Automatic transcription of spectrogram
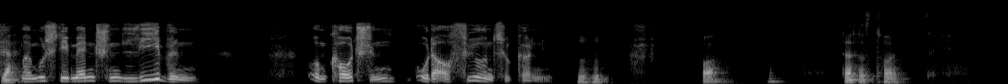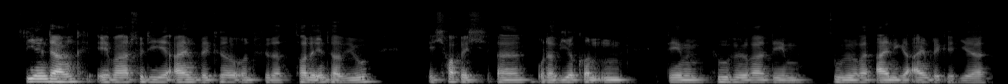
ja. Man muss die Menschen lieben, um coachen oder auch führen zu können. Mhm. Boah, das ist toll. Vielen Dank, Ebert, für die Einblicke und für das tolle Interview. Ich hoffe, ich äh, oder wir konnten dem Zuhörer, dem Zuhörer einige Einblicke hier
